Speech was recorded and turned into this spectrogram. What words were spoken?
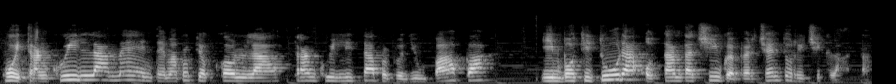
puoi tranquillamente, ma proprio con la tranquillità proprio di un papa, imbottitura 85% riciclata.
